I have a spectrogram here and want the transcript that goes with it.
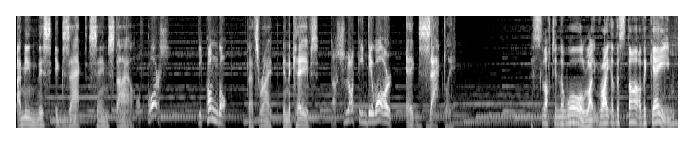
I mean this exact same style. Of course. The Congo. That's right, in the caves. The slot in the wall. Exactly. A slot in the wall, like right at the start of the game.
